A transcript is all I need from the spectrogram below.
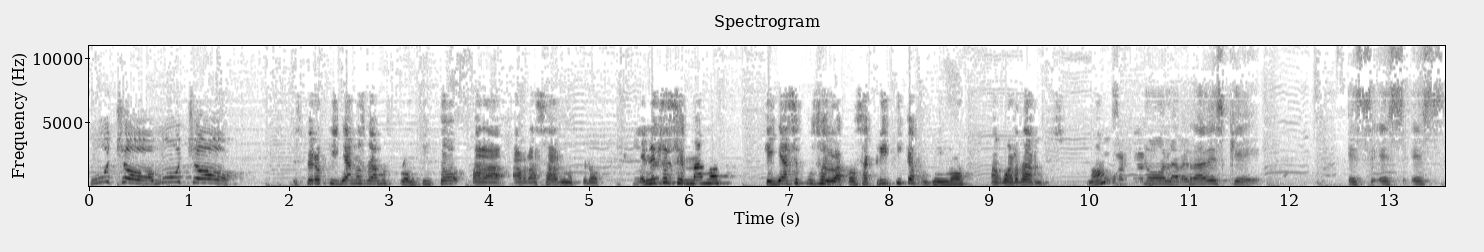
Mucho, mucho espero que ya nos veamos prontito para abrazarnos, pero en estas semanas que ya se puso la cosa crítica, pues ni a guardarnos, ¿no? No, la verdad es que es, es, es,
